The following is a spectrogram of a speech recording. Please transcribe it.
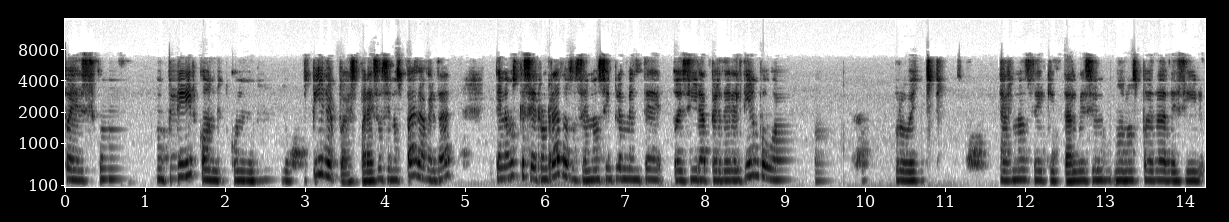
pues, cumplir con, con lo que pide, pues para eso se nos paga, ¿verdad? Tenemos que ser honrados, o sea, no simplemente pues ir a perder el tiempo o aprovechar de que tal vez no nos pueda decir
